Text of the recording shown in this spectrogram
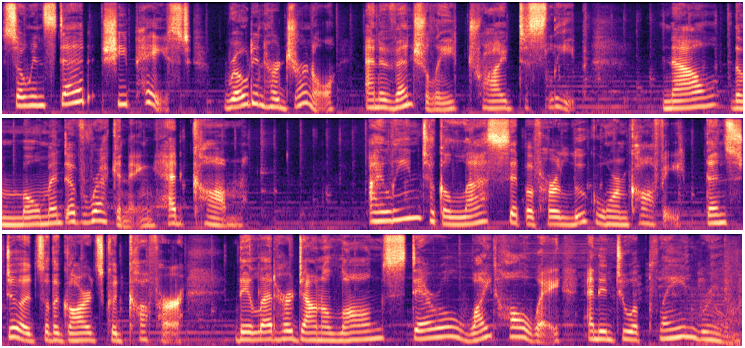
so instead, she paced, wrote in her journal, and eventually tried to sleep. Now, the moment of reckoning had come. Aileen took a last sip of her lukewarm coffee, then stood so the guards could cuff her. They led her down a long, sterile white hallway and into a plain room,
